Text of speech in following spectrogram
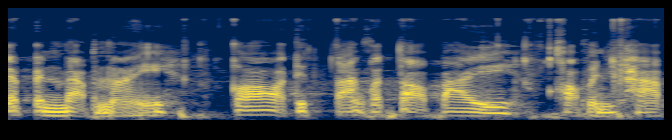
จะเป็นแบบไหน ก็ติดตามกันต่อไปขอบคุณครับ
